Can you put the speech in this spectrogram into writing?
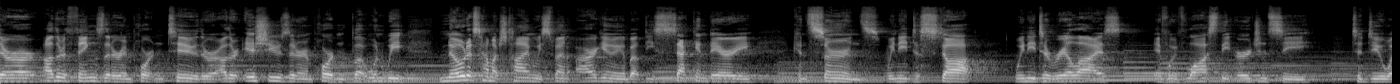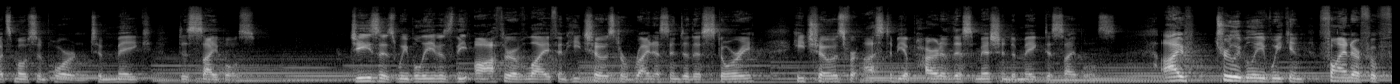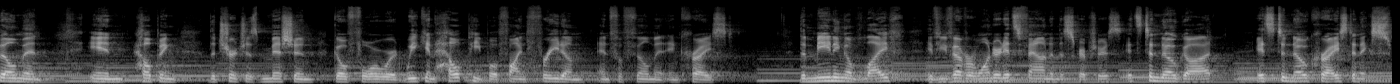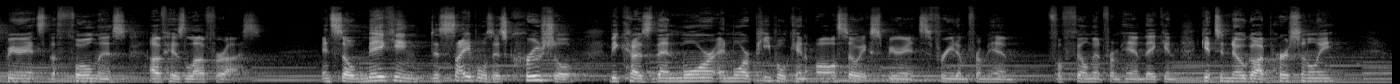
There are other things that are important too. There are other issues that are important. But when we notice how much time we spend arguing about these secondary concerns, we need to stop. We need to realize if we've lost the urgency to do what's most important, to make disciples. Jesus, we believe, is the author of life, and he chose to write us into this story. He chose for us to be a part of this mission to make disciples. I truly believe we can find our fulfillment in helping the church's mission go forward. We can help people find freedom and fulfillment in Christ. The meaning of life, if you've ever wondered, it's found in the scriptures. It's to know God, it's to know Christ and experience the fullness of his love for us. And so making disciples is crucial because then more and more people can also experience freedom from Him, fulfillment from Him. They can get to know God personally,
